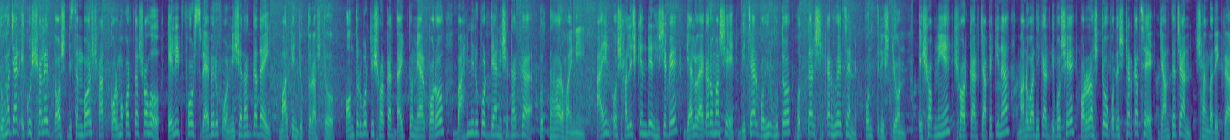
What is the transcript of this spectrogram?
দু হাজার একুশ সালের দশ ডিসেম্বর সাত কর্মকর্তা সহ এলিট ফোর্স র্যাবের উপর নিষেধাজ্ঞা দেয় মার্কিন যুক্তরাষ্ট্র। অন্তর্বর্তী সরকার দায়িত্ব নেয়ার পরও বাহিনীর উপর দেয়া নিষেধাজ্ঞা প্রত্যাহার হয়নি। আইন ও সালিশ কেন্দ্রের হিসেবে গেল এগারো মাসে বিচার বহির্ভূত হত্যার শিকার হয়েছেন উনত্রিশ জন। এসব নিয়ে সরকার চাপে কিনা মানবাধিকার দিবসে পররাষ্ট্র উপদেষ্টার কাছে জানতে চান সাংবাদিকরা।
